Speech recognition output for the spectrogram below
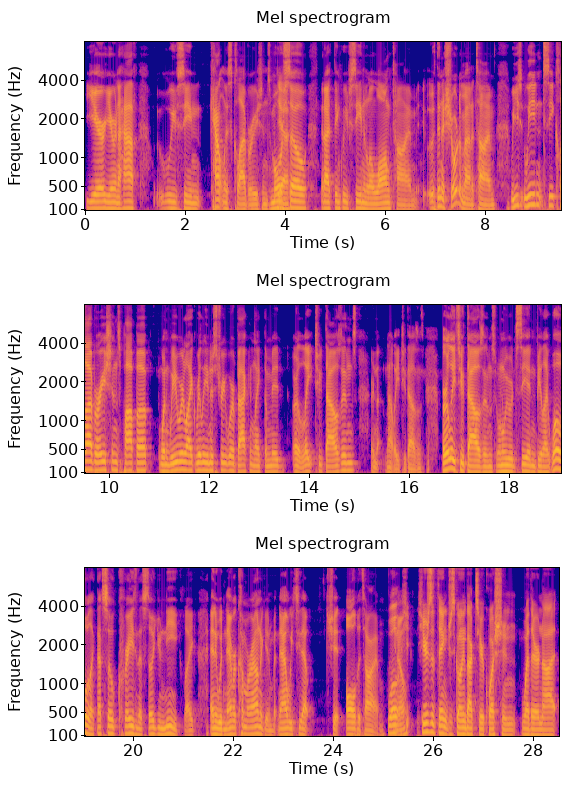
year, year and a half, we've seen countless collaborations, more Yeah. so than I think we've seen in a long time. Within a short amount of time, we we didn't see collaborations pop up when we were like really in the streetwear back in like the mid or late two thousands or not, not late two thousands, early two thousands when we would see it and be like, whoa, like that's so crazy, that's so unique, like, and it would never come around again. But now we see that shit all the time. Well, you know? he- here's the thing. Just going back to your question, whether or not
